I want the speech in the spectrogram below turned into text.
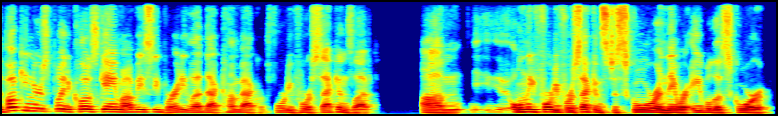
the Buccaneers played a close game. Obviously, Brady led that comeback with 44 seconds left. Um, only 44 seconds to score, and they were able to score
